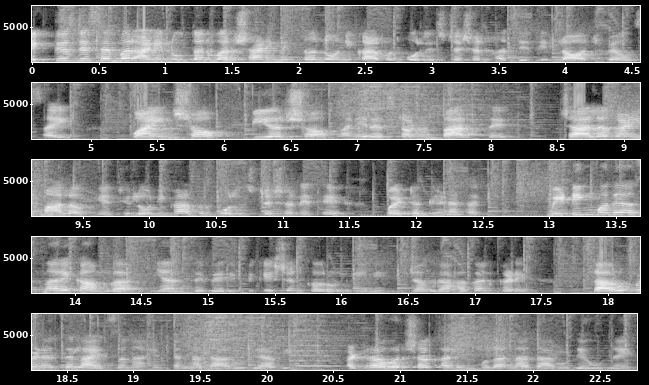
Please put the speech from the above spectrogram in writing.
एकतीस डिसेंबर आणि नूतन वर्षानिमित्त लोणी काळभोर पोलीस स्टेशन हद्दीतील लॉज व्यावसायिक वाईन शॉप बिअर शॉप आणि रेस्टॉरंट बारचे चालक आणि मालक यांची लोणी काळभोर पोलीस स्टेशन येथे बैठक घेण्यात आली. मीटिंगमध्ये असणारे कामगार यांचे व्हेरिफिकेशन करून घेणे ज्या ग्राहकांकडे दारू पिण्याचे लायसन आहे त्यांना दारू द्यावी. अठरा वर्षाखालील मुलांना दारू देऊ नये.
